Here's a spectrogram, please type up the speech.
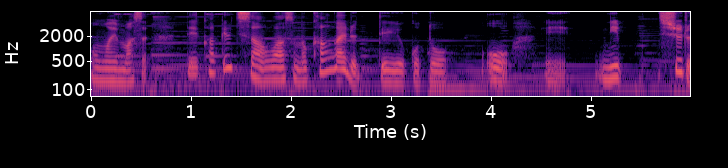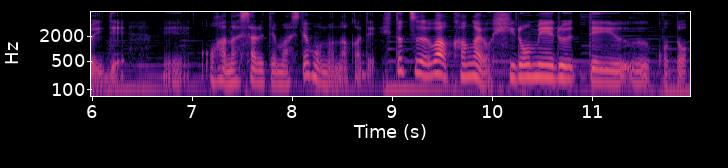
思います。で竹内さんはその考えるっていうことを、えー、2種類でえー、お話しされてまして本の中で。一つは考えを広めるっていうこと。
